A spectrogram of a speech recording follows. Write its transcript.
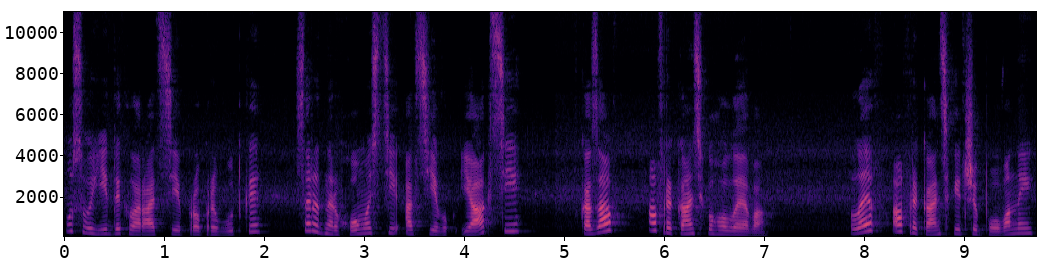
у своїй декларації про прибутки серед нерухомості автівок і акції вказав африканського лева. Лев африканський чипований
